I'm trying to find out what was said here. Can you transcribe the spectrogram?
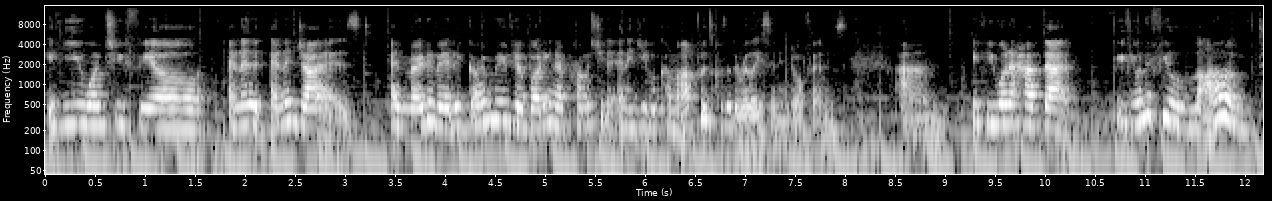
If you want to feel energized and motivated, go move your body and I promise you the energy will come afterwards because of the release in endorphins. Um, if you want to have that, if you want to feel loved,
